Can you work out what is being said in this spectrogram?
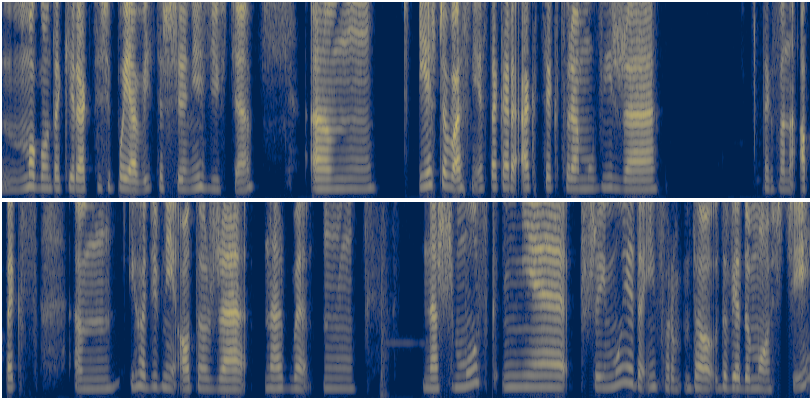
mogą takie reakcje się pojawić, też się nie zdziwcie. Um, I jeszcze właśnie jest taka reakcja, która mówi, że tak zwana apex i chodzi w niej o to, że jakby mm, nasz mózg nie przyjmuje do, do, do wiadomości,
